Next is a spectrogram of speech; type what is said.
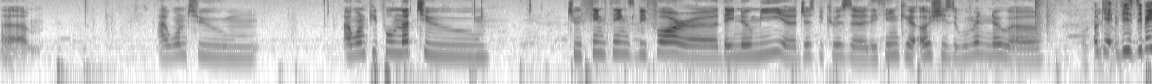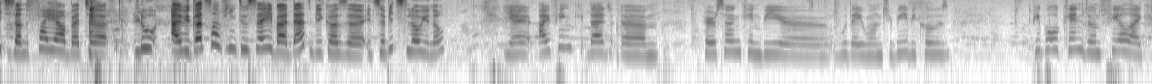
Um, I want to. I want people not to to think things before uh, they know me, uh, just because uh, they think, uh, oh, she's a woman. No. Uh, Okay, this debate is on fire, but uh, Lou, have you got something to say about that? Because uh, it's a bit slow, you know? Yeah, I think that um, person can be uh, who they want to be because people can don't feel like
